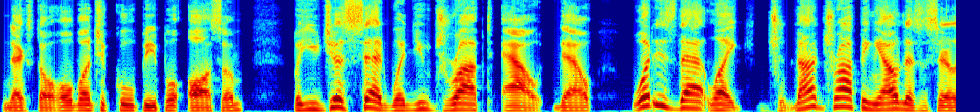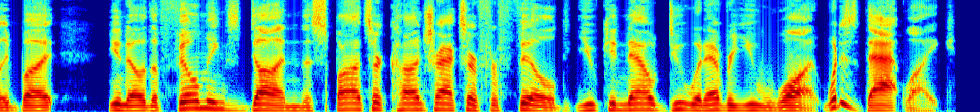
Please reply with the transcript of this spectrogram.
next to a whole bunch of cool people. Awesome. But you just said when you dropped out. Now, what is that like? Not dropping out necessarily, but you know, the filming's done, the sponsor contracts are fulfilled. You can now do whatever you want. What is that like?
